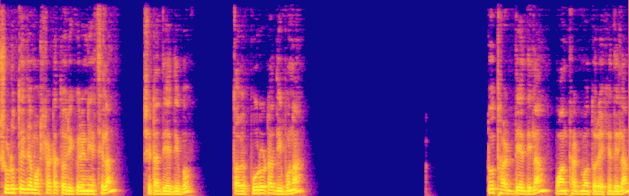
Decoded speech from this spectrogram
শুরুতে যে মশলাটা তৈরি করে নিয়েছিলাম, সেটা দিয়ে দিব। তবে পুরোটা দিব না। টু থার্ড দিয়ে দিলাম ওয়ান থার্ড মতো রেখে দিলাম।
